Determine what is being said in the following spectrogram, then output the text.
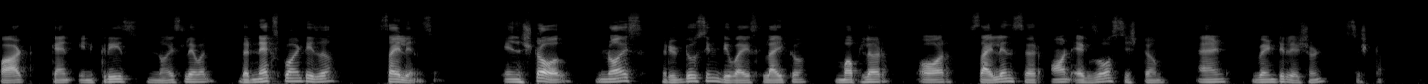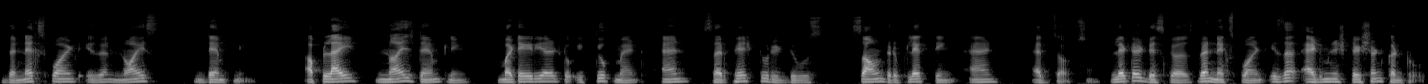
part can increase noise level. The next point is a silencer. Install noise reducing device like a muffler or silencer on exhaust system and ventilation system. The next point is a noise dampening. Apply noise dampening material to equipment and surface to reduce sound reflecting and absorption. Let us discuss the next point is the administration control.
